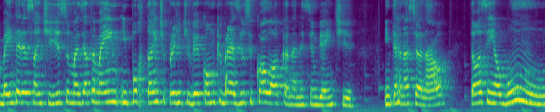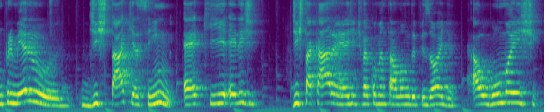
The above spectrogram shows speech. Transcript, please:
bem interessante isso, mas é também importante para a gente ver como que o Brasil se coloca né, nesse ambiente internacional. Então, assim, algum um primeiro destaque, assim, é que eles destacaram, e a gente vai comentar ao longo do episódio, algumas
